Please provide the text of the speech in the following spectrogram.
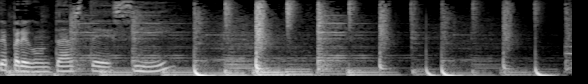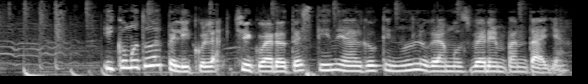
Te preguntaste sí? Y como toda película, Chicuarotes tiene algo que no logramos ver en pantalla.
